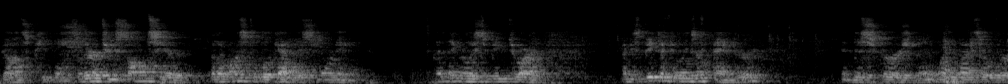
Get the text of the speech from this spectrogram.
God's people. So there are two Psalms here that I want us to look at this morning. I think really speak to our, I mean, speak to feelings of anger and discouragement, whether that's over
